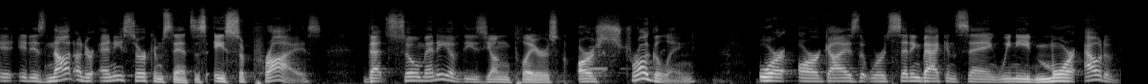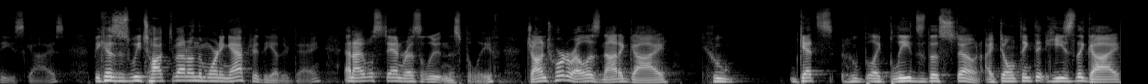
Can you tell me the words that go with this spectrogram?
it it is not under any circumstances a surprise that so many of these young players are struggling or are guys that we're sitting back and saying we need more out of these guys because as we talked about on the morning after the other day and I will stand resolute in this belief John Tortorella is not a guy who gets who like bleeds the stone I don't think that he's the guy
